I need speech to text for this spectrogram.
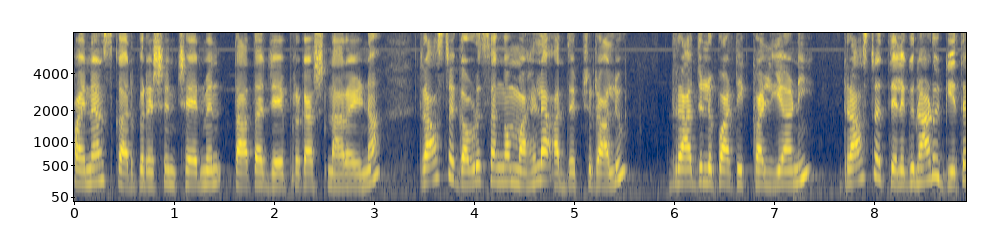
finance corporation chairman Tata Jayaprakash Narayana రాష్ట్ర గౌడ సంఘం మహిళా అధ్యక్షురాలు రాజులపాటి కళ్యాణి రాష్ట్ర తెలుగునాడు గీత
